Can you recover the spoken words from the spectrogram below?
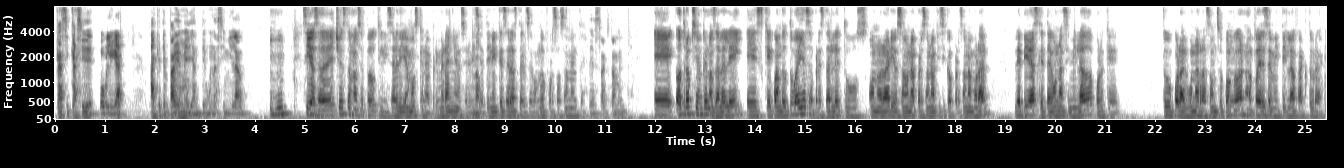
casi, casi de obligar a que te pague mediante un asimilado. Sí, o sea, de hecho esto no se puede utilizar, digamos, que en el primer año de servicio, tiene que ser hasta el segundo forzosamente. Exactamente. Eh, otra opción que nos da la ley es que cuando tú vayas a prestarle tus honorarios a una persona física o persona moral, le pidas que te haga un asimilado porque tú por alguna razón, supongo, no puedes emitir la factura.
